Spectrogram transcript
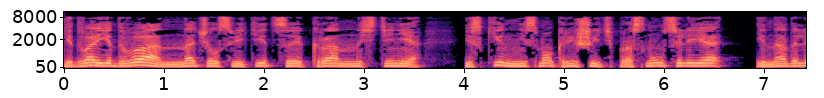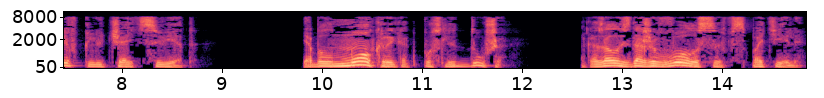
Едва-едва начал светиться экран на стене, и Скин не смог решить, проснулся ли я и надо ли включать свет. Я был мокрый, как после душа. Оказалось, даже волосы вспотели.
